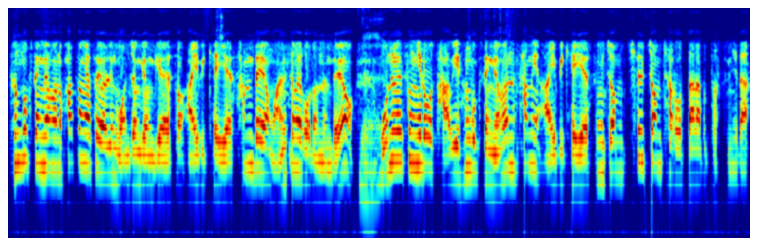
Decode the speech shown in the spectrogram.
흥국생명은 화성에서 열린 원정 경기에서 IBK의 3대 0 완승을 거뒀는데요. 네. 오늘 승리로 4위 흥국생명은 3위 IBK의 승점 7점 차로 따라붙었습니다.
